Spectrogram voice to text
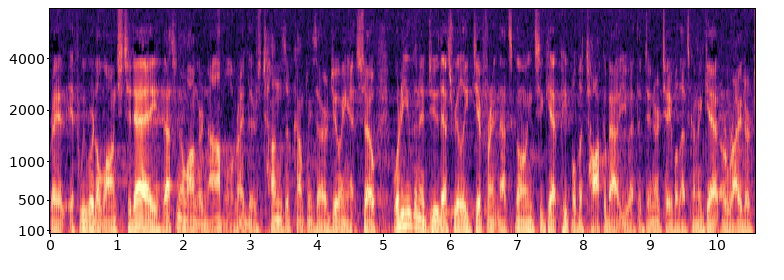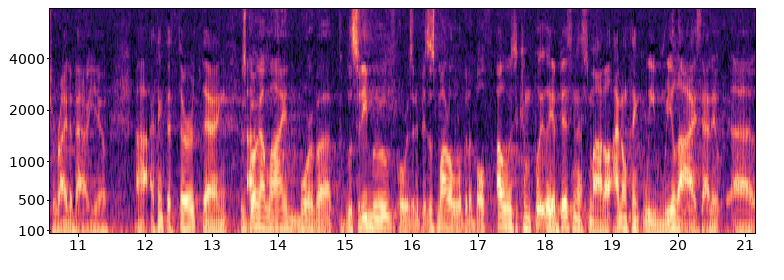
right? If we were to launch today, that's no longer novel, right? There's tons of companies that are doing it. So what are you going to do that's really different, that's going to get people to talk about you at the dinner table, that's going to get a writer to write about you? Uh, I think the third thing was going uh, online more of a publicity move, or was it a business model? A little bit of both. Oh, it was completely a business model. I don't think we realized that it uh,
